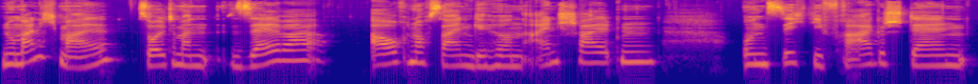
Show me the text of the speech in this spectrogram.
Nur manchmal sollte man selber auch noch sein Gehirn einschalten und sich die Frage stellen,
